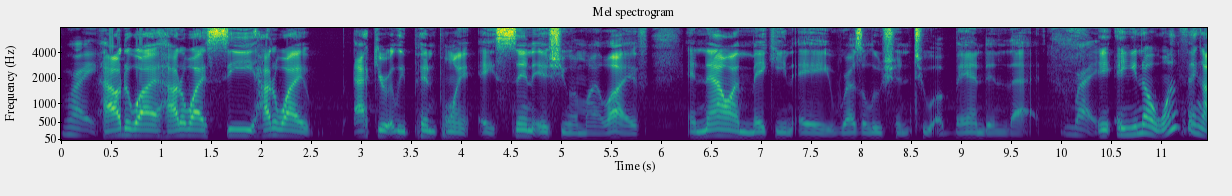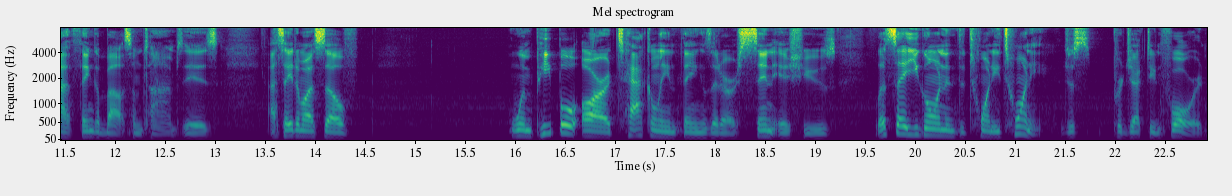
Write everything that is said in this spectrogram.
Right. How do I how do I see how do I accurately pinpoint a sin issue in my life? And now I'm making a resolution to abandon that. Right. And, and you know, one thing I think about sometimes is I say to myself, when people are tackling things that are sin issues, let's say you're going into 2020, just projecting forward,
